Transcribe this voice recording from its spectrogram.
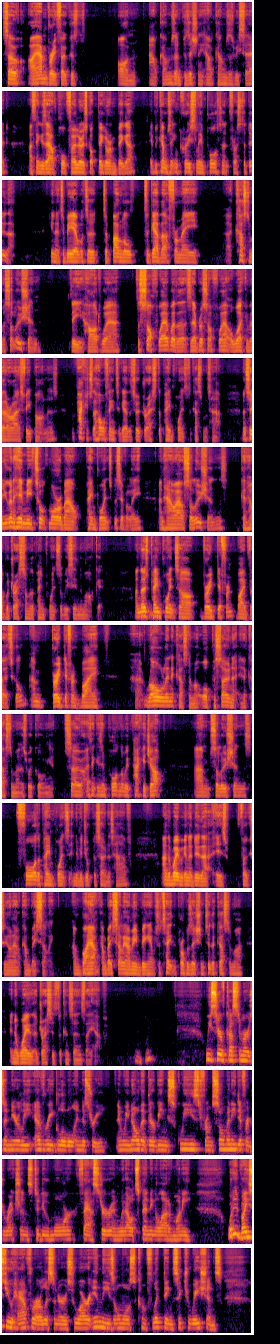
So I am very focused on outcomes and positioning outcomes, as we said. I think as our portfolio has got bigger and bigger, it becomes increasingly important for us to do that. You know, to be able to to bundle together from a, a customer solution the hardware, the software, whether that's Zebra software or working with our ISV partners, package the whole thing together to address the pain points the customers have. And so you're going to hear me talk more about pain points specifically and how our solutions can help address some of the pain points that we see in the market. And those pain points are very different by vertical and very different by uh, role in a customer or persona in a customer, as we're calling it. So I think it's important that we package up um, solutions for the pain points that individual personas have. And the way we're going to do that is focusing on outcome based selling. And by mm-hmm. outcome based selling, I mean being able to take the proposition to the customer in a way that addresses the concerns they have. Mm-hmm. We serve customers in nearly every global industry, and we know that they're being squeezed from so many different directions to do more faster and without spending a lot of money. What advice do you have for our listeners who are in these almost conflicting situations?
